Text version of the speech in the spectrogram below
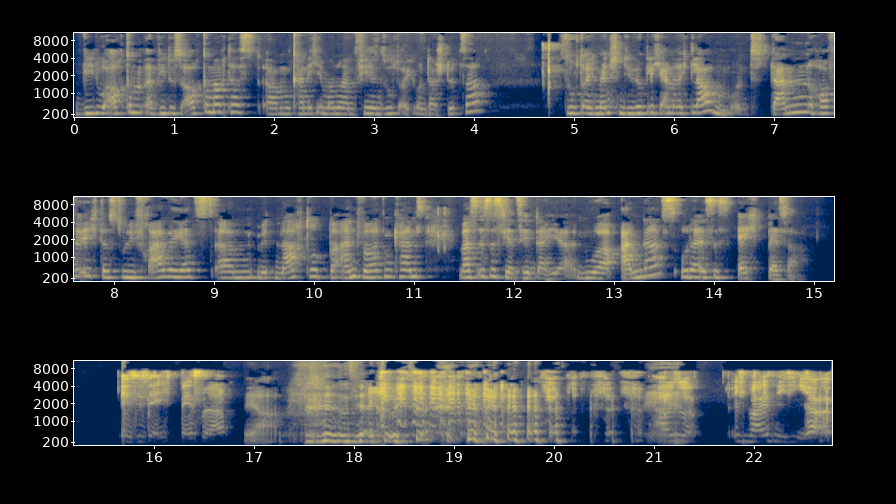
wie du auch wie du es auch gemacht hast, ähm, kann ich immer nur empfehlen, sucht euch Unterstützer. Sucht euch Menschen, die wirklich an euch glauben. Und dann hoffe ich, dass du die Frage jetzt ähm, mit Nachdruck beantworten kannst. Was ist es jetzt hinterher? Nur anders oder ist es echt besser? Es ist echt besser. Ja, sehr gut. also, ich weiß nicht, ja,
